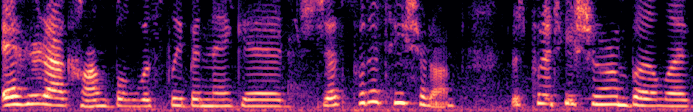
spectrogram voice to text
If you're not comfortable with sleeping naked, just put a t-shirt on. Just put a t-shirt on, but like,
